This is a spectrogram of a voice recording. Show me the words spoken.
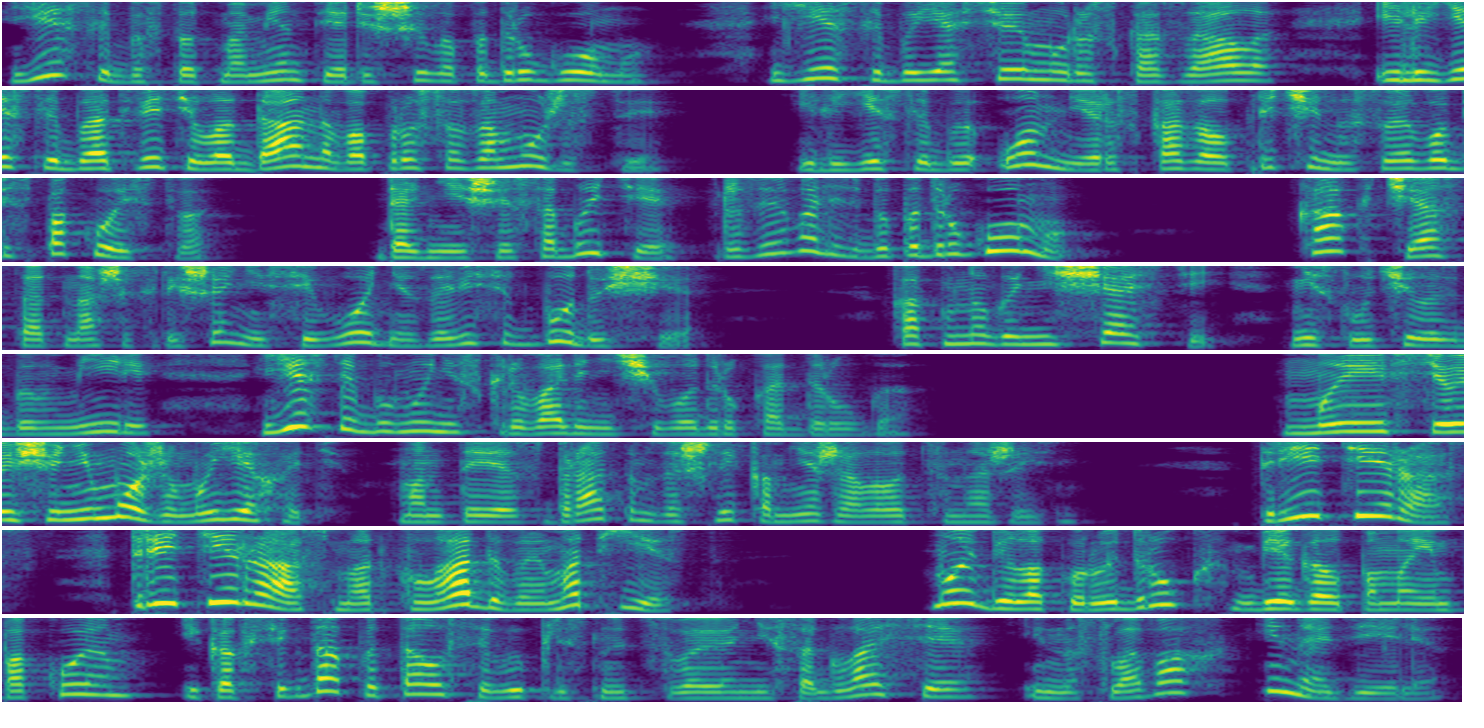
Если бы в тот момент я решила по-другому, если бы я все ему рассказала или если бы ответила «да» на вопрос о замужестве. Или если бы он мне рассказал причины своего беспокойства. Дальнейшие события развивались бы по-другому. Как часто от наших решений сегодня зависит будущее. Как много несчастий не случилось бы в мире, если бы мы не скрывали ничего друг от друга. «Мы все еще не можем уехать», – Монтея с братом зашли ко мне жаловаться на жизнь. «Третий раз! Третий раз мы откладываем отъезд. Мой белокурый друг бегал по моим покоям и, как всегда, пытался выплеснуть свое несогласие и на словах, и на деле.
